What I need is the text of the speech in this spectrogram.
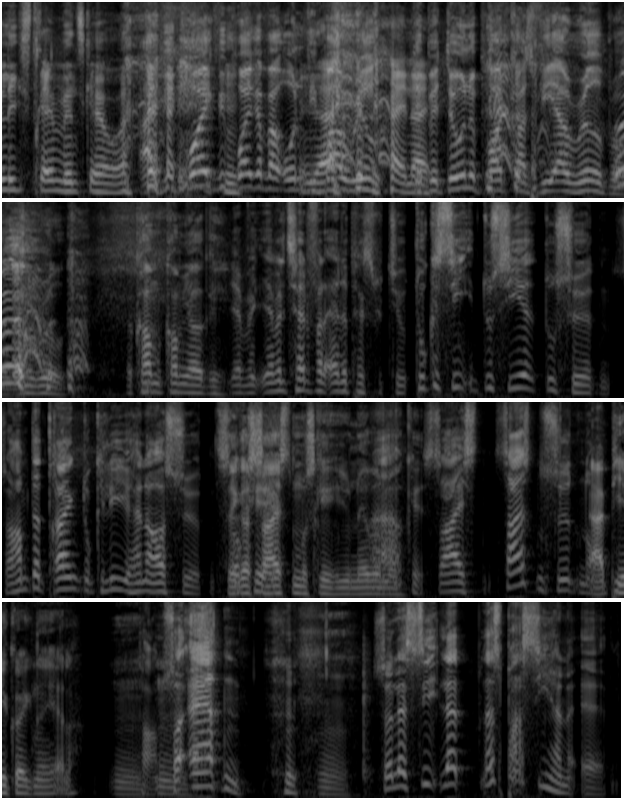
Lige ekstreme mennesker herovre. Ej, vi prøver ikke, vi prøver ikke at være onde, vi er bare real. nej, nej. Det er bedøvende podcast, vi er real, bro. Vi er real. Kom, kom, Jokke. Jeg vil, jeg vil tage det fra et andet perspektiv. Du kan sige, du siger, du er 17. Så ham der dreng, du kan lide, han er også 17. Sikkert okay. 16 måske, you never Ja, know. okay, 16. 16, 17 år. Nej, piger går ikke noget i alder. Mm, Ja, mm, Så 18. mm. Så lad os, sige, lad, lad os bare sige, at han er 18.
